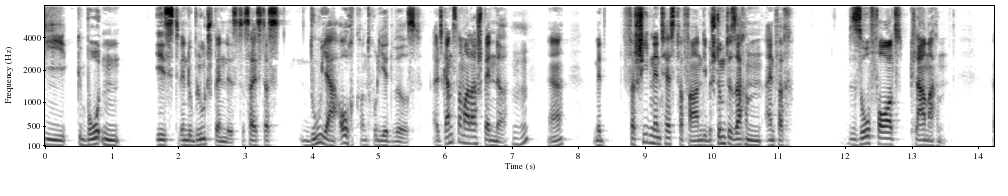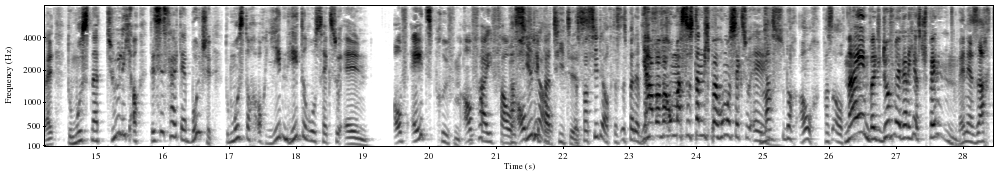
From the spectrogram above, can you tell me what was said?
die geboten ist, wenn du Blut spendest. Das heißt, dass du ja auch kontrolliert wirst. Als ganz normaler Spender. Ja. Mit verschiedenen Testverfahren, die bestimmte Sachen einfach sofort klar machen. Weil du musst natürlich auch, das ist halt der Bullshit. Du musst doch auch jeden Heterosexuellen auf AIDS prüfen, auf HIV, auf ja auch. Hepatitis. Das passiert ja auch. Das ist bei der ja, aber warum machst du es dann nicht bei Homosexuellen? machst du doch auch. Pass auf. Nein, weil die dürfen ja gar nicht erst spenden. Wenn er sagt,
